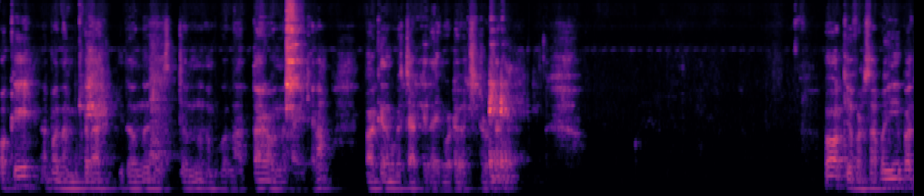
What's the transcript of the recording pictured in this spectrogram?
ഓക്കെ അപ്പോൾ നമുക്ക് ഇതൊന്ന് ജസ്റ്റ് ഒന്ന് നമുക്കൊന്ന് അത്താഴം ഒന്ന് കഴിക്കണം. ബാക്കി നമുക്ക് ചട്ടി ദാ ഇങ്ങോട്ട് വെച്ചിട്ടുണ്ട്. ഓക്കെ ഫ്രണ്ട്സ് അപ്പോൾ ഇനിയിപ്പോൾ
